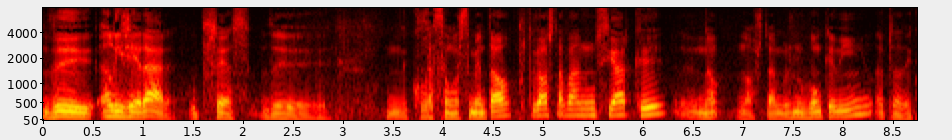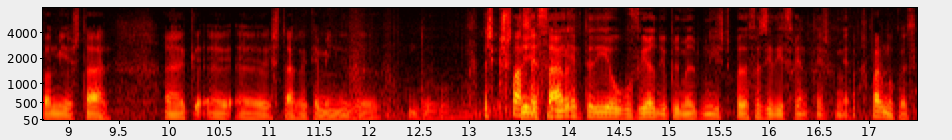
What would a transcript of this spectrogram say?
de aligerar o processo de, correção orçamental, Portugal estava a anunciar que não, nós estamos no bom caminho, apesar da economia estar a, a, a estar a caminho de, do. Mas que espaço é que, teria, é que teria o Governo e o Primeiro-Ministro para fazer diferente neste momento? Repare uma coisa.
